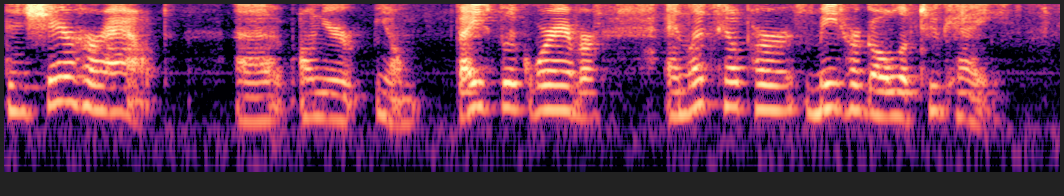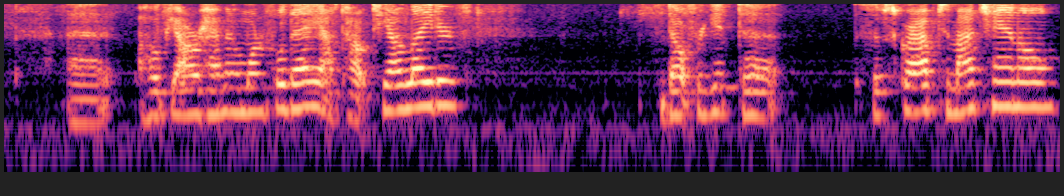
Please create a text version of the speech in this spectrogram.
then share her out uh, on your, you know, Facebook, wherever, and let's help her meet her goal of 2K. Uh, hope y'all are having a wonderful day. I'll talk to y'all later. Don't forget to subscribe to my channel,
